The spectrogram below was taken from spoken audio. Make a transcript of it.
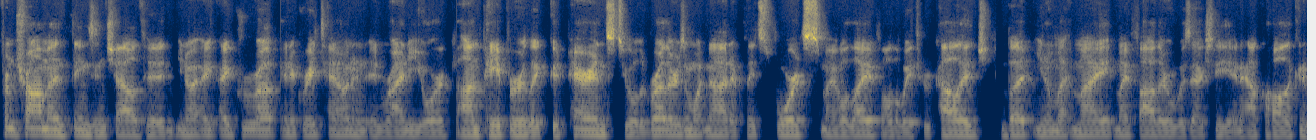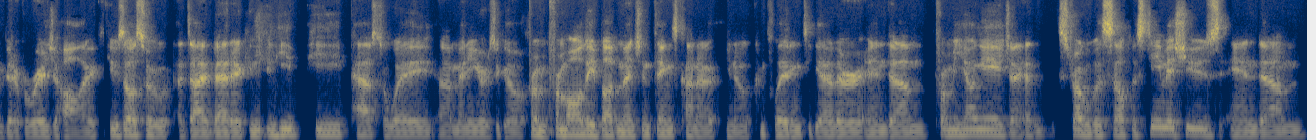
from trauma and things in childhood. You know, I, I grew up in a great town in, in Rye, New York. On paper, like good parents, two older brothers and whatnot. I played sports my whole life, all the way through college. But you know, my my my father was actually an alcoholic and a bit of a rageaholic. He was also a diabetic, and, and he he passed away uh, many years ago from from all the above mentioned things, kind of you know conflating together. And um, from a young age, I had struggled with self esteem issues and um,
